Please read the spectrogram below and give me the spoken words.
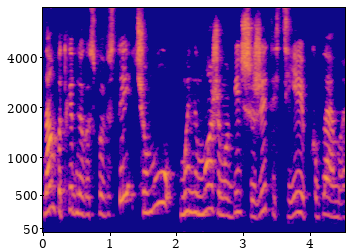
Нам потрібно розповісти, чому ми не можемо більше жити з цією проблемою,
